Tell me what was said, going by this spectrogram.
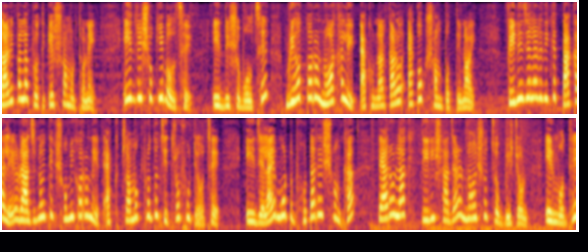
দাড়িপাল্লা প্রতীকের সমর্থনে। এই দৃশ্য কি বলছে? এই দৃশ্য বলছে, বৃহত্তর নোয়াখালী এখন আর কারও একক সম্পত্তি নয়। ফেনী জেলার দিকে তাকালে রাজনৈতিক সমীকরণের এক চমকপ্রদ চিত্র ফুটে ওঠে। এই জেলায় মোট ভোটারের সংখ্যা তেরো লাখ তিরিশ হাজার নয়শো চব্বিশ জন। এর মধ্যে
